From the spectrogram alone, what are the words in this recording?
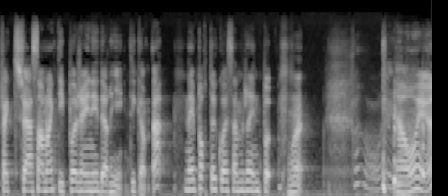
fait que tu fais à semblant que t'es pas gêné de rien. T'es comme ah, n'importe quoi, ça me gêne pas. Ouais. Ah, ouais. Ah ouais, hein?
